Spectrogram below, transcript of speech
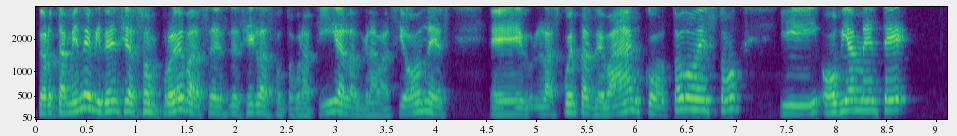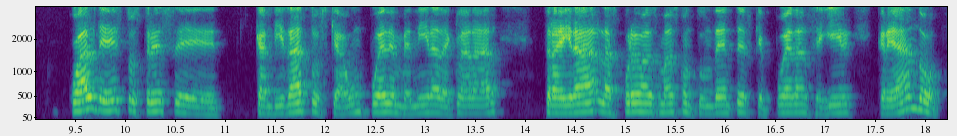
pero también evidencias son pruebas, es decir, las fotografías, las grabaciones, eh, las cuentas de banco, todo esto. Y obviamente, ¿cuál de estos tres eh, candidatos que aún pueden venir a declarar traerá las pruebas más contundentes que puedan seguir creando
